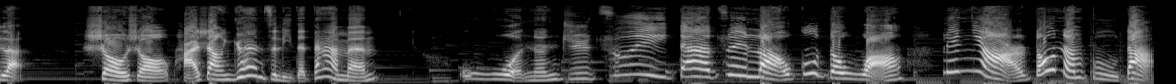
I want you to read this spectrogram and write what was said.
了。瘦瘦爬上院子里的大门，我能织最大最牢固的网，连鸟儿都能捕到。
